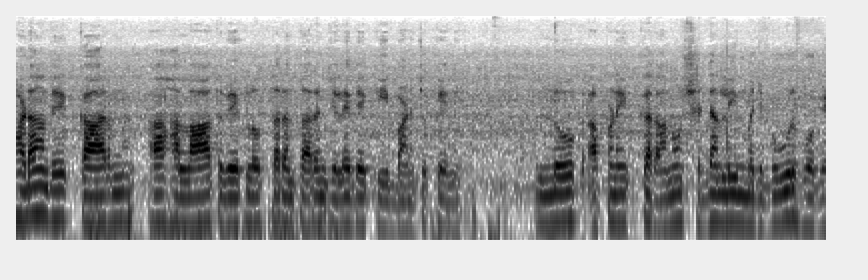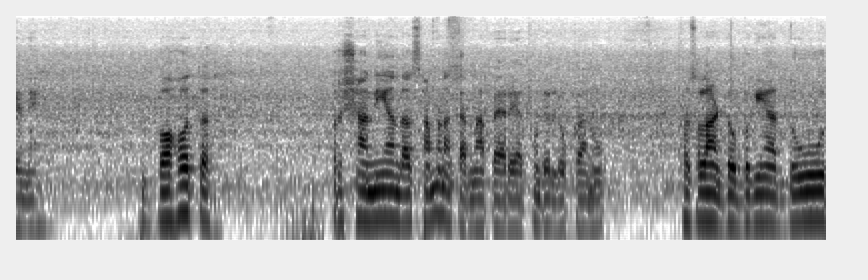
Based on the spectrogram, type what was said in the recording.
ਹੜ੍ਹਾਂ ਦੇ ਕਾਰਨ ਆ ਹਾਲਾਤ ਵੇਖ ਲਓ, ਤਰਨਤਾਰਨ ਜ਼ਿਲ੍ਹੇ ਦੇ ਕੀ ਬਣ ਚੁੱਕੇ ਨੇ। ਲੋਕ ਆਪਣੇ ਘਰਾਂ ਨੂੰ ਛੱਡਣ ਲਈ ਮਜਬੂਰ ਹੋ ਗਏ ਨੇ। ਬਹੁਤ ਪਰੇਸ਼ਾਨੀਆਂ ਦਾ ਸਾਹਮਣਾ ਕਰਨਾ ਪੈ ਰਿਹਾ ਇੱਥੋਂ ਦੇ ਲੋਕਾਂ ਨੂੰ। ਫਸਲਾਂ ਡੁੱਬ ਗਈਆਂ, ਦੂਰ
